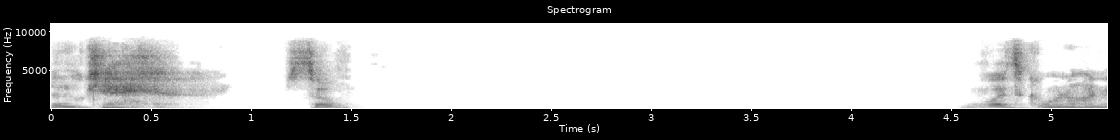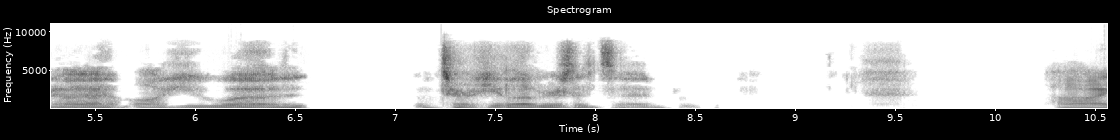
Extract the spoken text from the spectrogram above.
Okay. So what's going on, uh, all you uh turkey lovers? It's uh, I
